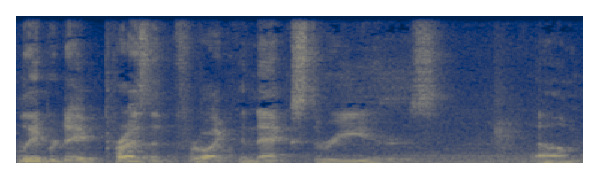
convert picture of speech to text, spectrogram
Labor Day present for like the next three years. Um,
